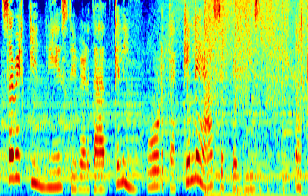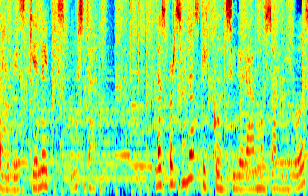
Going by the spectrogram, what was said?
saber quién es de verdad, qué le importa, qué le hace feliz o tal vez qué le disgusta. Las personas que consideramos amigos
